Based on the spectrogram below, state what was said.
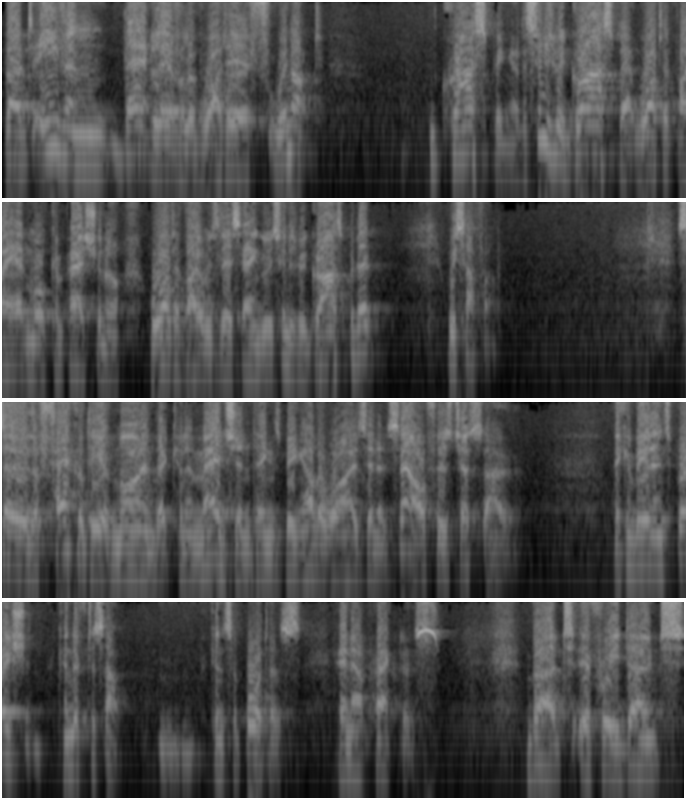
But even that level of what if, we're not grasping it. As soon as we grasp that, what if I had more compassion or what if I was less angry, as soon as we grasp it, we suffer. So the faculty of mind that can imagine things being otherwise in itself is just so. It can be an inspiration. It can lift us up. It can support us in our practice. But if we don't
